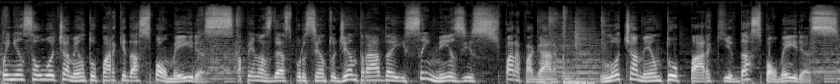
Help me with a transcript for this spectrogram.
Conheça o loteamento Parque das Palmeiras. Apenas 10% de entrada e 100 meses para pagar. Loteamento Parque das Palmeiras.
